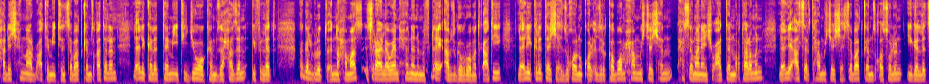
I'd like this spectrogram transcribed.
ሓደ ሽሕን ኣርባዕተ ሚእትን ሰባት ከም ዝቐተለን ልዕሊ ከለተ ሚእቲ ጅሆ ከም ዝሓዘን ይፍለጥ። ኣገልግሎት ጥዕና ሓማስ፣ እስራኤላውያን ሕነ ንምፍዳይ ኣብ ዝገብርዎ መጥቃዕቲ ልዕሊ ክልተ ሽሕ ዝኾኑ ቆልዑ ዝርከብዎም ሓሙሽተ ሽሕን ሰማንያን ሸውዓተን ምቕታሎምን ልዕሊ ዓሰርተ ሓሙሽተ ሽሕ ሰባት ከም ዝቘሰሉን ይገልጽ።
